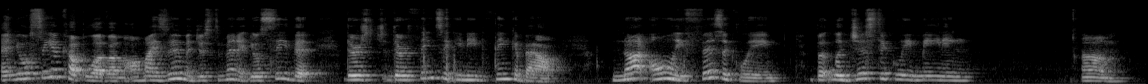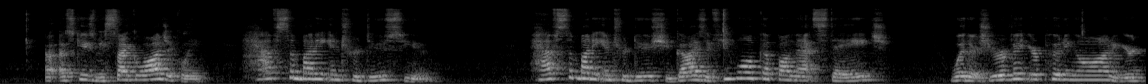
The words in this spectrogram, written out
And you'll see a couple of them on my Zoom in just a minute. You'll see that there's there are things that you need to think about, not only physically, but logistically, meaning, um, uh, excuse me, psychologically. Have somebody introduce you. Have somebody introduce you, guys. If you walk up on that stage, whether it's your event you're putting on or you're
